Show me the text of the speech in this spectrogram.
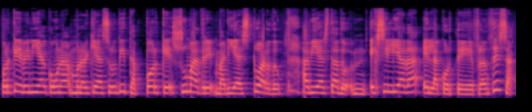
¿Por qué venía con una monarquía absolutista? Porque su madre, María Estuardo, había estado mm, exiliada en la corte francesa,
